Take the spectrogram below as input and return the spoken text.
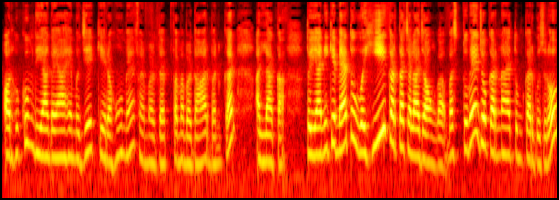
اور حکم دیا گیا ہے مجھے کہ رہوں میں فرما بردار بن کر اللہ کا۔ تو یعنی کہ میں تو وہی کرتا چلا جاؤں گا۔ بس تمہیں جو کرنا ہے تم کر گزرو،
